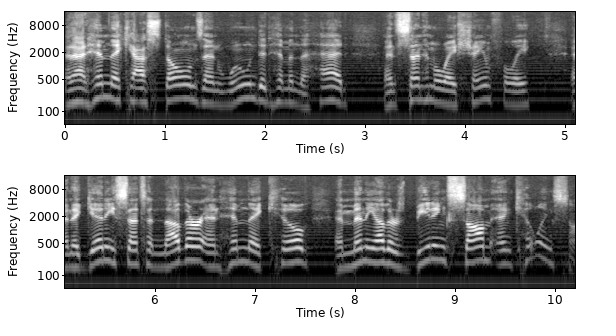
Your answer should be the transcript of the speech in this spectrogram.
And at him they cast stones and wounded him in the head and sent him away shamefully. And again he sent another, and him they killed, and many others, beating some and killing some.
